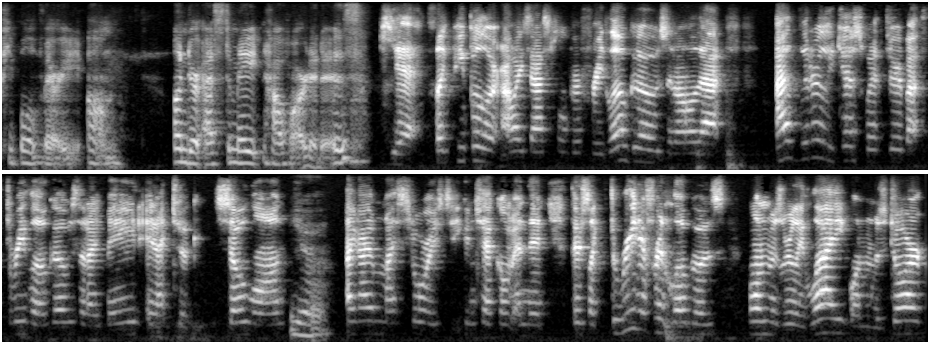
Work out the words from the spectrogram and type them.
people very um underestimate how hard it is. Yeah, like people are always asking for free logos and all that. I literally just went through about three logos that I made, and I took so long. Yeah. I got my stories, so you can check them. And then there's like three different logos. One was really light, one was dark,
